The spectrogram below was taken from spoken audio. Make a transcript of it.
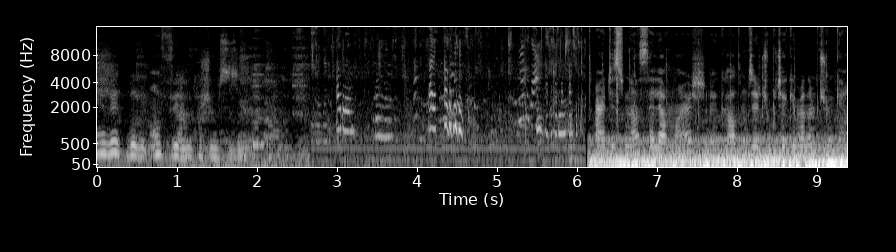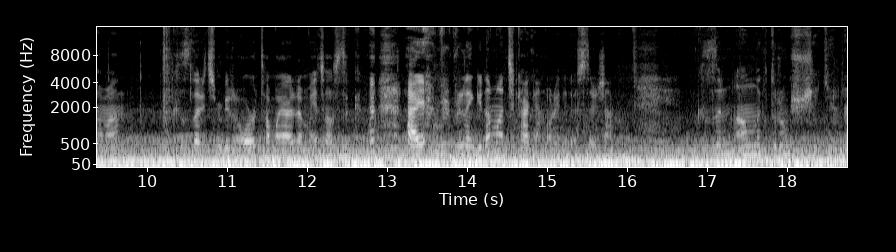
Evet buldum. Aferin kuşum sizin. Günden selamlar. Ee, Kaldığımız yeri çok çekemedim çünkü hemen kızlar için bir ortam ayarlamaya çalıştık. Her yer birbirine girdi ama çıkarken orayı da göstereceğim. Kızların anlık durum şu şekilde.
